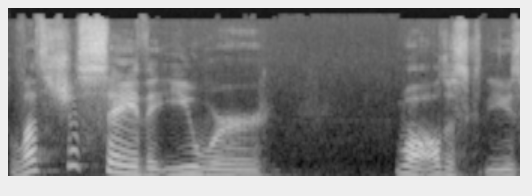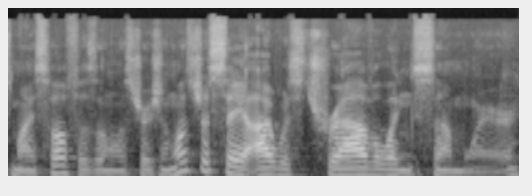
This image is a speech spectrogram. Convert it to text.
let's just say that you were, well, I'll just use myself as an illustration. Let's just say I was traveling somewhere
